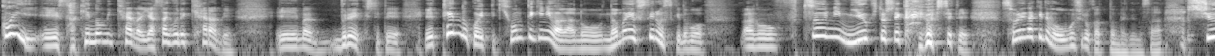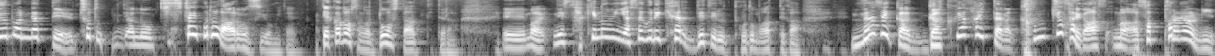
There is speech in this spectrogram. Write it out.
ごい、えー、酒飲みキャラ、やさぐれキャラで、えー、まあ、ブレイクしてて、えー、天の声って基本的には、あの、名前伏せるんですけども、あの、普通にみゆきとして会話してて、それだけでも面白かったんだけどさ、終盤になって、ちょっと、あの、聞きたいことがあるんですよ、みたいな。で、加藤さんがどうした？って言ったら、えー、まあね、酒飲みやさぐれキャラ出てるってこともあってか、なぜか楽屋入ったら缶チューハイが朝、まあ朝っぱらなのに、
